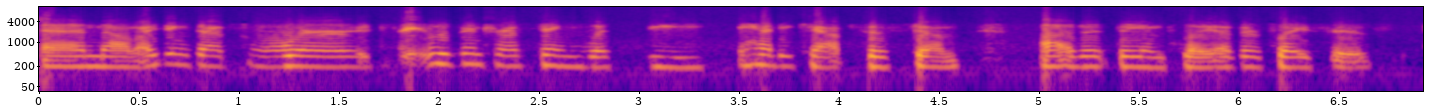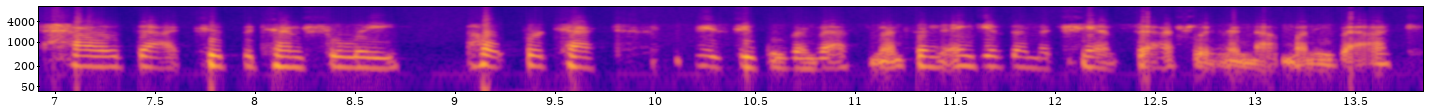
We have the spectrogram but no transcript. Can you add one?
And um, I think that's where it, it was interesting with the handicap system uh, that they employ other places, how that could potentially help protect these people's investments and, and give them a chance to actually earn that money back.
